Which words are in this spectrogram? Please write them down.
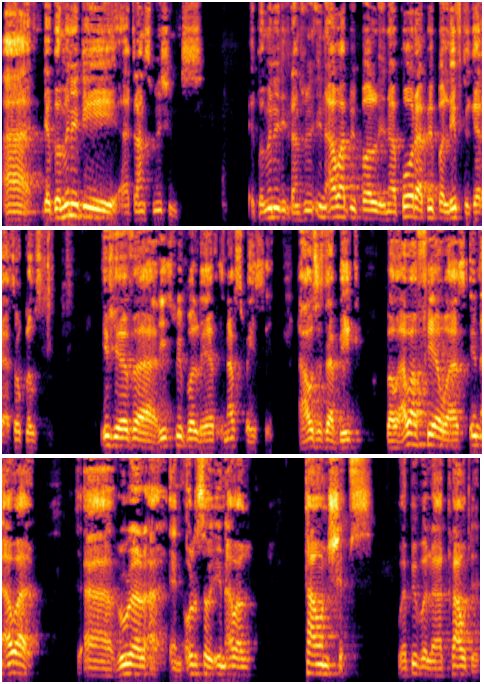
uh, the community uh, transmissions, the community transmission in our people, in our poorer people live together so closely. If you have uh, rich people, they have enough space. Houses are big, but our fear was in our uh, rural uh, and also in our townships where people are crowded.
